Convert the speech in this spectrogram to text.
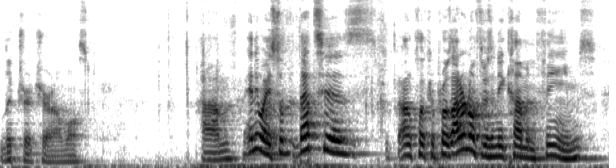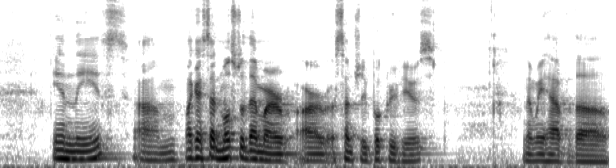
literature almost. Um, anyway so that's his uncollected prose. I don't know if there's any common themes in these. Um, like i said most of them are, are essentially book reviews. And then we have the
